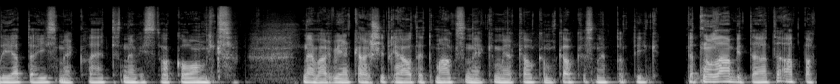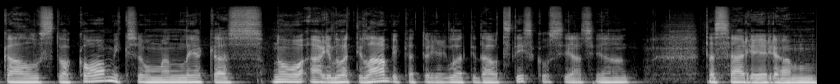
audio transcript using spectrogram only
lieta izmeklēt, nevis to komiksu. Nevar vienkārši draudēt māksliniekam, ja kaut kam kaut kas nepatīk. Bet, nu, labi, tāda atpakaļ uz to komiksu. Man liekas, nu, arī ļoti labi, ka tur ir ļoti daudz diskusijas. Jā. Tas arī ir um,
